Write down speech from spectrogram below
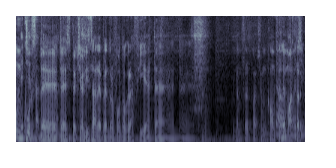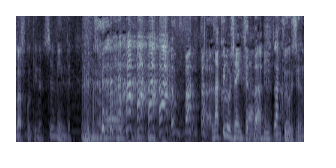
avem un De ce curs s-a de, terminat? de specializare pentru fotografie de... de nu? Putem să facem ca un fel Da, de o facem. masterclass cu tine. Se vinde. La Cluj aici. Da, în la Cluj, în,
